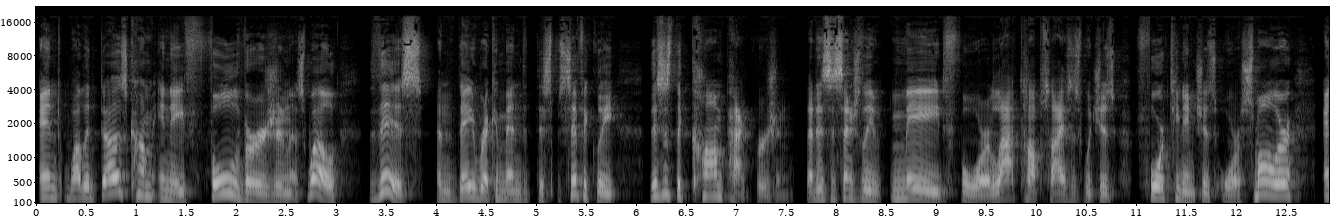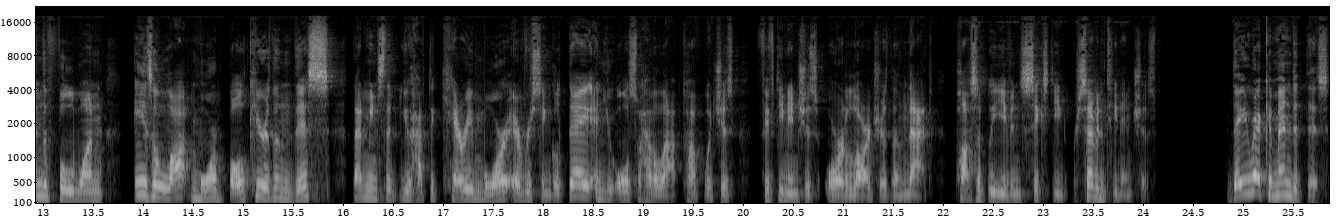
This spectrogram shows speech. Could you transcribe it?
and while it does come in a full version as well, this, and they recommended this specifically, this is the compact version that is essentially made for laptop sizes, which is 14 inches or smaller, and the full one is a lot more bulkier than this. That means that you have to carry more every single day, and you also have a laptop which is 15 inches or larger than that, possibly even 16 or 17 inches. They recommended this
